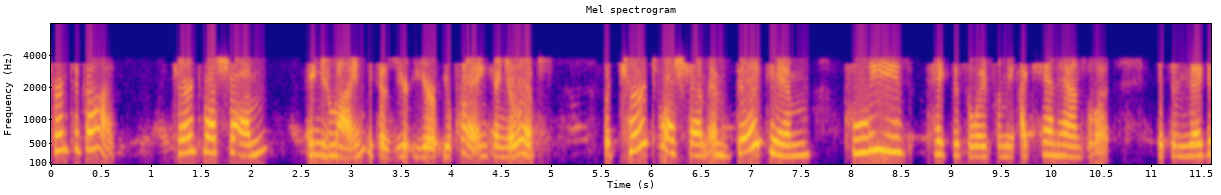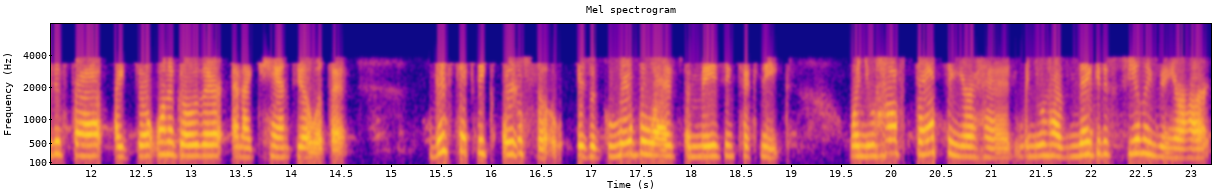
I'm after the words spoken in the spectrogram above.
turn to God. Turn to Hashem in your mind because you're, you're, you're praying and your lips, but turn to Hashem and beg Him, please take this away from me. I can't handle it. It's a negative thought. I don't want to go there and I can't deal with it. This technique also is a globalized, amazing technique. When you have thoughts in your head, when you have negative feelings in your heart,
